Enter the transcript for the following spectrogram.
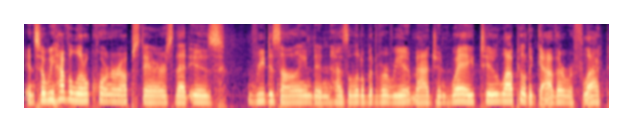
And so we have a little corner upstairs that is redesigned and has a little bit of a reimagined way to allow people to gather, reflect,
